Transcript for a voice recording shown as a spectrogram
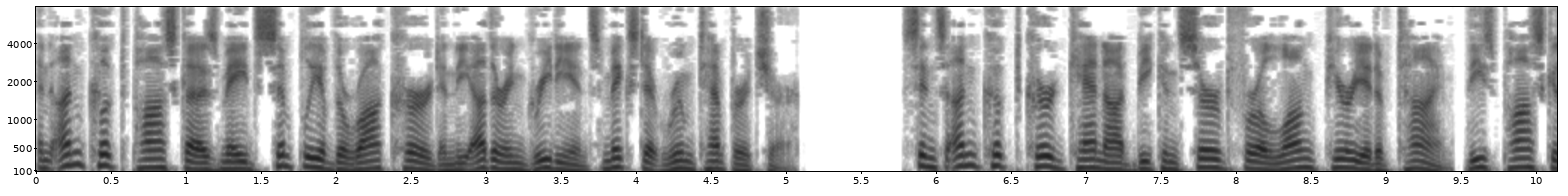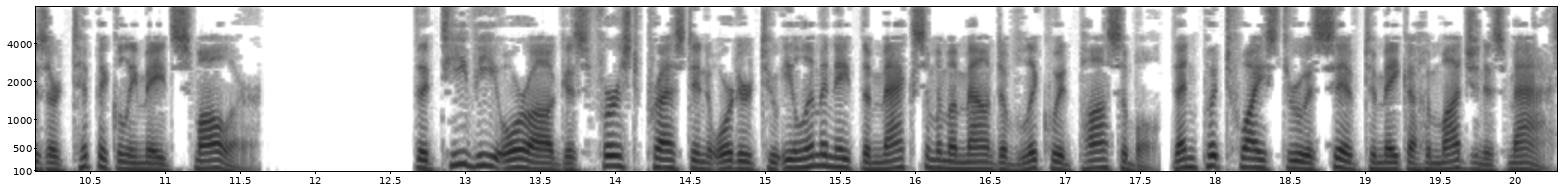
An uncooked pascha is made simply of the raw curd and the other ingredients mixed at room temperature. Since uncooked curd cannot be conserved for a long period of time, these paschas are typically made smaller. The tvorog is first pressed in order to eliminate the maximum amount of liquid possible, then put twice through a sieve to make a homogeneous mass.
